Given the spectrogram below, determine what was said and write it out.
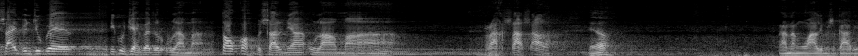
Said bin Jubair. Iku jahbazul ulama. Tokoh besarnya ulama. Raksasa lah. Ya. Karena ngalim sekali.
